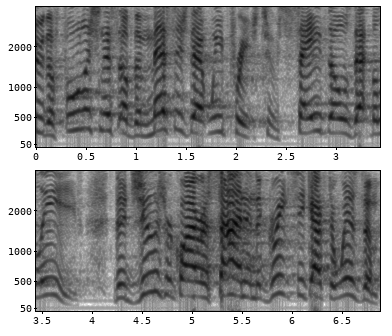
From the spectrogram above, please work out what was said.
through the foolishness of the message that we preach to save those that believe. The Jews require a sign and the Greeks seek after wisdom,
